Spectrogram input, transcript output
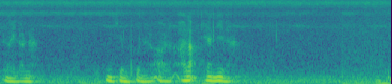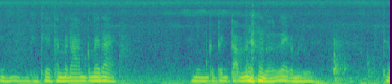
เหนื่อยแล้วนะนี่เข้มข้นแล้วเอาละเอาละแค่นี้แหละเทศธรรมดามันก็ไม่ได้อันนี้มันก็เป็นกรรมมันเหนือเรื่อยก็ไม่รู้ถ้า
